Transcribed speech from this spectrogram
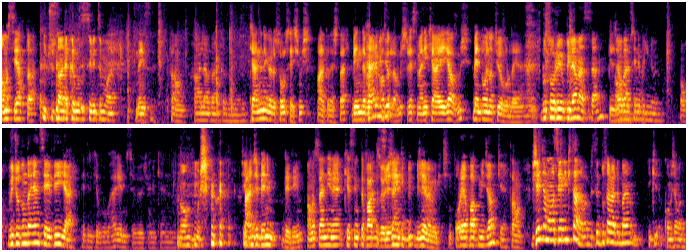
Ama siyah da. 300 tane kırmızı sivitim var. Neyse. Tamam. Hala ben kazanıyorum. Kendine göre soru seçmiş arkadaşlar. Beni de Her video- hazırlamış. Resmen hikayeyi yazmış. Beni de oynatıyor burada yani. Bu soruyu bilemezsen Bileceğim. ama ben seni bilmiyorum. Oh. Vücudunda en sevdiği yer. Nedir ki bu? Her yerini seviyor kendi kendine. Ne olmuş? Bence benim dediğim. Ama sen yine kesinlikle farklı söyleyeceksin ki bi- bilememek için. Oraya bakmayacağım ki. Tamam. Bir şey diyeceğim ama senin iki tane var. Bu sefer de ben iki konuşamadım.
